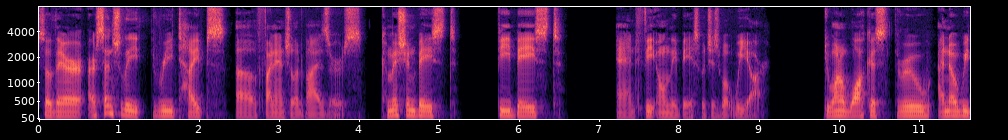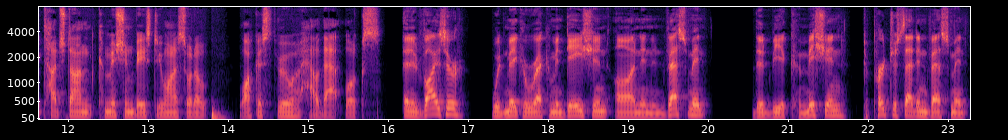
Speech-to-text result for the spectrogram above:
So, there are essentially three types of financial advisors commission based, fee based, and fee only based, which is what we are. Do you want to walk us through? I know we touched on commission based. Do you want to sort of walk us through how that looks? An advisor would make a recommendation on an investment. There'd be a commission to purchase that investment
